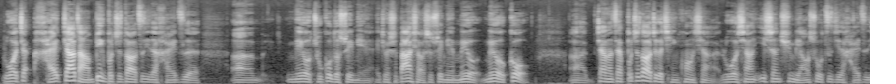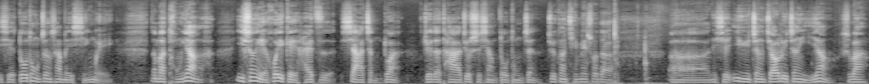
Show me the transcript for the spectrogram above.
如果家孩家长并不知道自己的孩子呃没有足够的睡眠，也就是八小时睡眠没有没有够。啊，家长在不知道这个情况下，如果向医生去描述自己的孩子一些多动症上面的行为，那么同样，医生也会给孩子下诊断，觉得他就是像多动症，就跟前面说的，呃，那些抑郁症、焦虑症一样，是吧？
